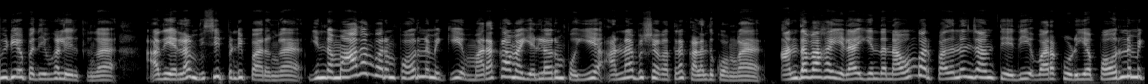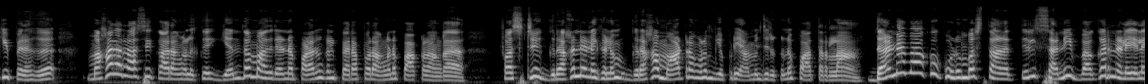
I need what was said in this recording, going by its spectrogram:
வீடியோ பதிவுகள் இருக்குங்க. அதையெல்லாம் விசிட் பண்ணி பாருங்க. இந்த மாதம் வரும் பௌர்ணமிக்கு மறக்காம எல்லாரும் போய் அன்னாபிஷேகத்தில் கலந்துக்கோங்க. அந்த வகையில் இந்த நவம்பர் பதினஞ்சாம் தேதி வரக்கூடிய பௌர்ணமிக்கு பிறகு மகர ராசிக்காரங்களுக்கு எந்த மாதிரியான பலன்கள் பெற போகிறாங்கன்னு பார்க்கலாங்க ஃபர்ஸ்ட் கிரக நிலைகளும் கிரக மாற்றங்களும் எப்படி அமைஞ்சிருக்குன்னு பார்த்துடலாம் தனவாக்கு குடும்பஸ்தானத்தில் சனி வகர் நிலையில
